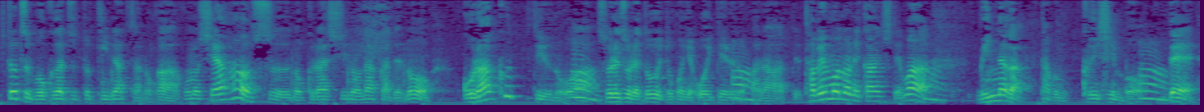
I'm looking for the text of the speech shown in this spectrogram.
一つ僕がずっと気になってたのがこのシェアハウスの暮らしの中での娯楽っていうのはそれぞれどういうところに置いてるのかなって、食べ物に関してはみんなが多分食いしん坊。で、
